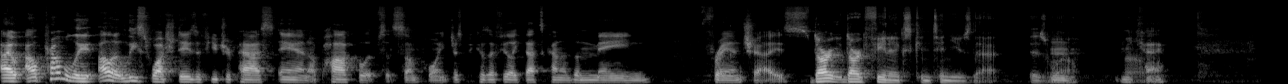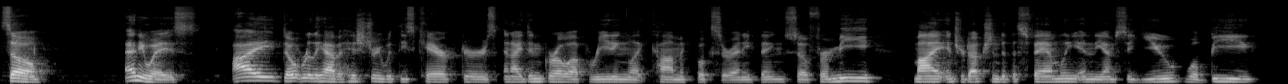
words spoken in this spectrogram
I, I'll probably I'll at least watch Days of Future Past and Apocalypse at some point, just because I feel like that's kind of the main franchise. Dark Dark Phoenix continues that as well. Mm, okay, um, so, anyways, I don't really have a history with these characters, and I didn't grow up reading like comic books or anything. So for me, my introduction to this family in the MCU will be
